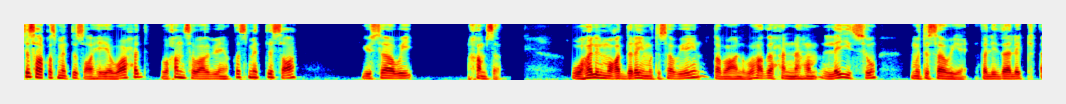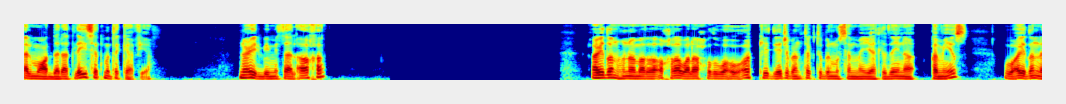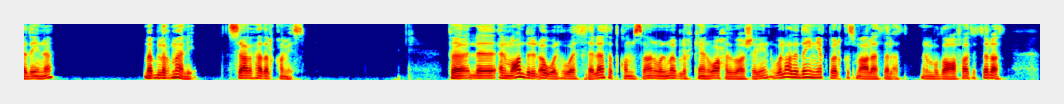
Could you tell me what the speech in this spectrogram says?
تسعة قسمة تسعة هي واحد وخمسة وأربعين قسمة تسعة يساوي خمسة. وهل المعدلين متساويين؟ طبعا واضح أنهم ليسوا متساويين فلذلك المعدلات ليست متكافية. نعيد بمثال آخر. أيضا هنا مرة أخرى ولاحظوا وأؤكد يجب أن تكتب المسميات. لدينا قميص وأيضا لدينا مبلغ مالي سعر هذا القميص. فالمعدل الأول هو ثلاثة قمصان والمبلغ كان واحد وعشرين والعددين يقبل القسمة على ثلاث. من مضاعفات الثلاث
